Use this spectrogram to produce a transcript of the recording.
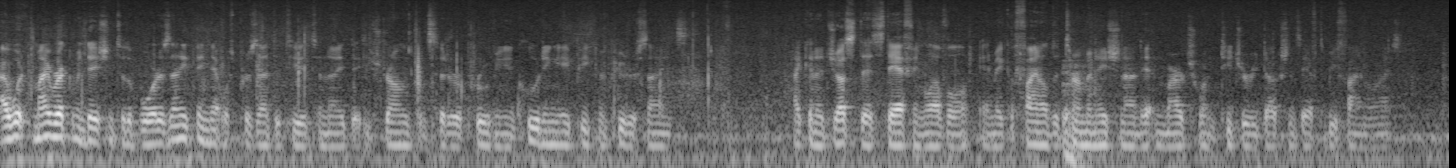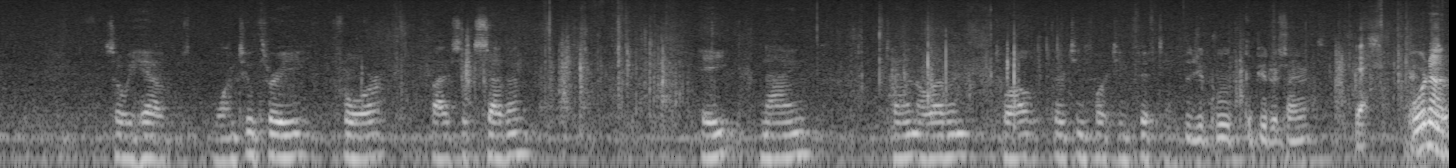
I- I would, my recommendation to the board is anything that was presented to you tonight that you strongly consider approving, including AP Computer Science. I can adjust the staffing level and make a final determination on that in March when teacher reductions have to be finalized. So we have one, two, three, four, five, six, seven, eight, nine, 10, 11, 12, 13, 14, 15. Did you include computer science? Yes. We're not,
